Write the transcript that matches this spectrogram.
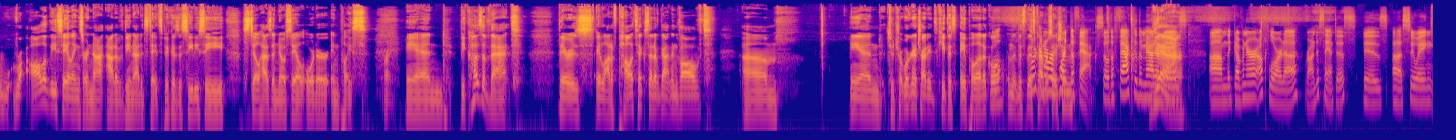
w- r- all of these sailings are not out of the United States because the CDC still has a no sail order in place. Right. And because of that, there's a lot of politics that have gotten involved. Um, and to try, we're going to try to keep this apolitical Well, in this this We're going to conversation. report the facts. So the fact of the matter Yeah. is, um, the governor of Florida, Ron DeSantis, is uh, suing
